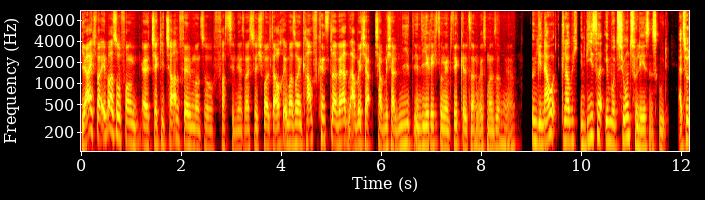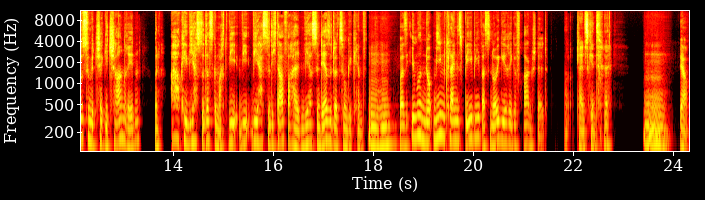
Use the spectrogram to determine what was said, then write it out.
Ja, ich war immer so von äh, Jackie Chan-Filmen und so fasziniert, weißt du. Ich wollte auch immer so ein Kampfkünstler werden, aber ich, ich habe mich halt nie in die Richtung entwickelt, sagen wir es mal so, ja. Und genau, glaube ich, in dieser Emotion zu lesen ist gut. Als würdest du mit Jackie Chan reden Und, ah, okay, wie hast du das gemacht? Wie, wie, wie hast du dich da verhalten? Wie hast du in der Situation gekämpft? Mhm. Quasi immer no, wie ein kleines Baby, was neugierige Fragen stellt. Kleines Kind. Mhm. Ja.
